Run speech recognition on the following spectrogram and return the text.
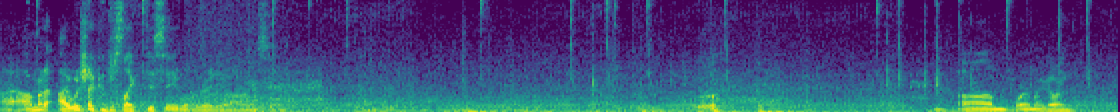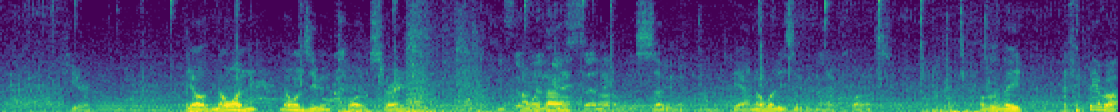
I, I'm gonna, I wish I could just, like, disable the radio, honestly. Um, where am I going? Here. Yo, no one, no one's even close, right? How did I? who's. Oh, the. Yeah, nobody's even that close. Although they, I think they have a,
